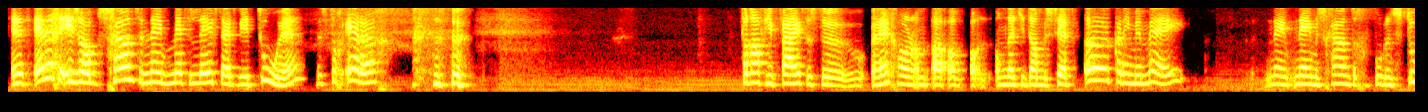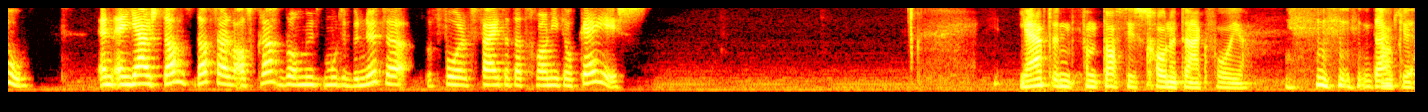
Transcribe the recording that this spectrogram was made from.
En het erge is ook, schaamte neemt met de leeftijd weer toe, hè? Dat is toch erg? Vanaf je vijftigste, hè, gewoon om, om, omdat je dan beseft, ik kan niet meer mee, neem, nemen schaamtegevoelens toe. En, en juist dan, dat zouden we als krachtbron moeten benutten voor het feit dat dat gewoon niet oké is. Jij hebt een fantastisch schone taak voor je. Dank je.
